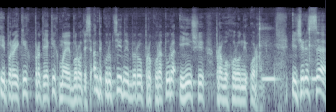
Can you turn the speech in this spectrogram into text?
і про яких проти яких має боротися антикорупційне бюро, прокуратура і інші правоохоронні органи. І через це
